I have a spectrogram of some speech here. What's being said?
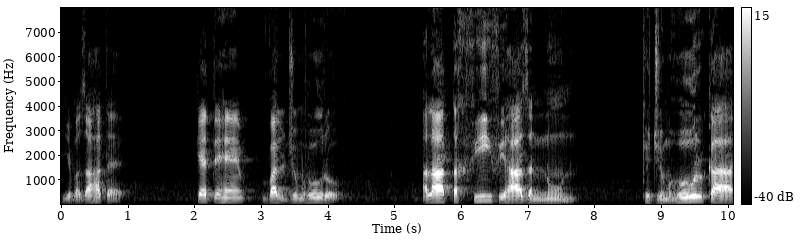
یہ وضاحت ہے۔ کہتے ہیں، ول جمہور اللہ تخفیف حاضن نون کہ جمہور کا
